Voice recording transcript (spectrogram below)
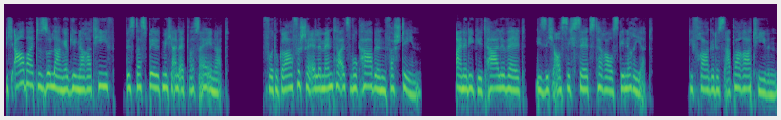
Ich arbeite so lange generativ, bis das Bild mich an etwas erinnert. Fotografische Elemente als Vokabeln verstehen. Eine digitale Welt, die sich aus sich selbst heraus generiert. Die Frage des Apparativen.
